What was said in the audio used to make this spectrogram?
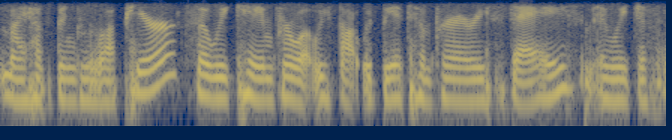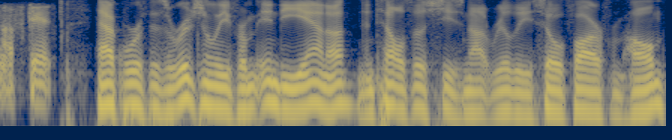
My husband grew up here, so we came for what we thought would be a temporary stay, and we just loved it. Hackworth is originally from Indiana and tells us she's not really so far from home.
